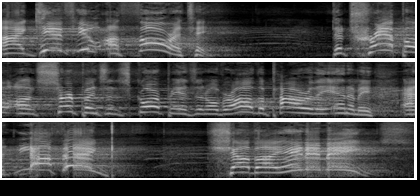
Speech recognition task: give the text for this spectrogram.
I give you authority to trample on serpents and scorpions and over all the power of the enemy, and nothing shall by any means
